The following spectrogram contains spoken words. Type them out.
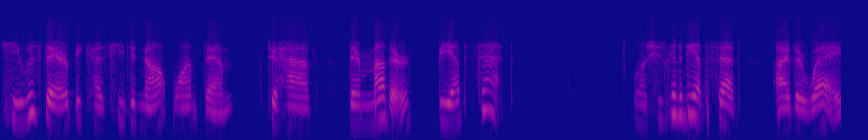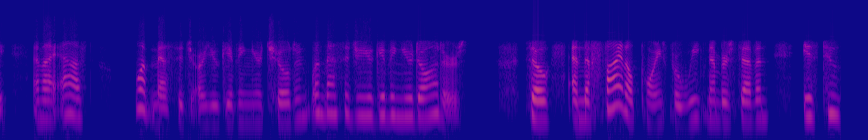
He was there because he did not want them to have their mother be upset. Well, she's going to be upset either way. And I asked, what message are you giving your children? What message are you giving your daughters? So, and the final point for week number seven is to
